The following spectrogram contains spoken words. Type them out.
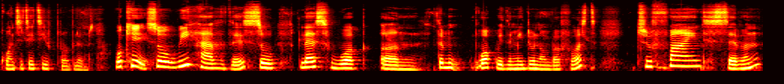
quantitative problems. Okay so we have this. So let's work on the work with the middle number first. To find seven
